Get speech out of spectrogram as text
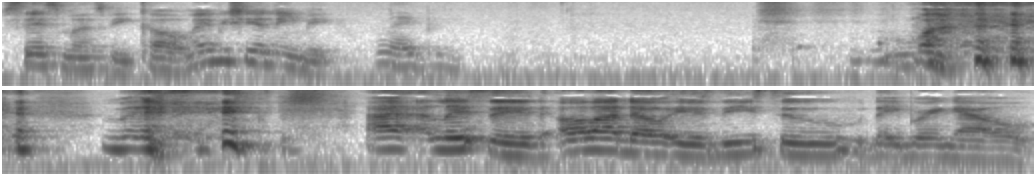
Sis must be cold. Maybe she anemic. maybe. I listen. All I know is these two. They bring out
